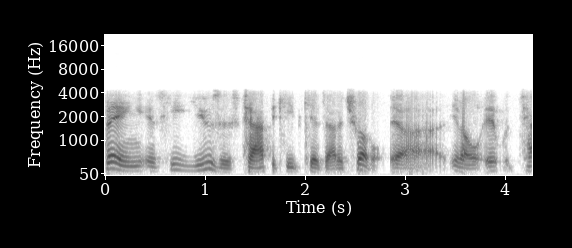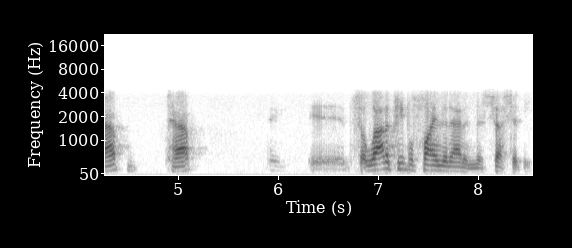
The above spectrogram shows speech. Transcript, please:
thing is he uses tap to keep kids out of trouble. Uh, you know, it tap tap. It's a lot of people find it out of necessity.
